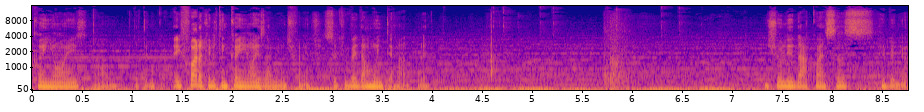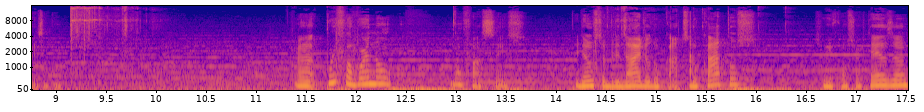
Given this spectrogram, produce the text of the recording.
canhões, então tá tranquilo. E fora que ele tem canhões ali de frente. Isso aqui vai dar muito errado pra ele. Deixa eu lidar com essas rebeliões aqui. Uh, por favor, não, não faça isso. Perdemos estabilidade ao Ducatus. Ducatus. Com certeza.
